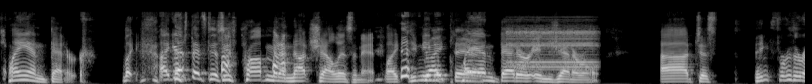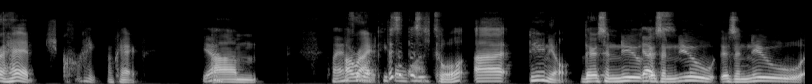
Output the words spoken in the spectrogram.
plan better. Like I guess that's Disney's problem in a nutshell, isn't it? Like you need Right to there. plan better in general. Uh just think further ahead. Great. Okay. Yeah. Um Plan all right, this, this is cool. Uh, Daniel, there's a new, there's a new, there's a new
